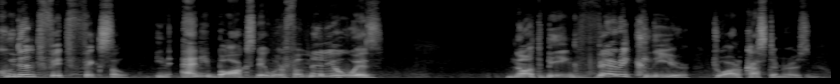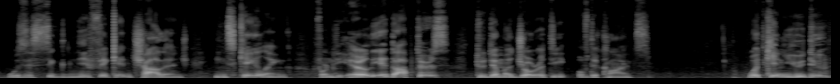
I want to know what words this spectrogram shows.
couldn't fit Fixel in any box they were familiar with. Not being very clear to our customers was a significant challenge in scaling from the early adopters to the majority of the clients. What can you do?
